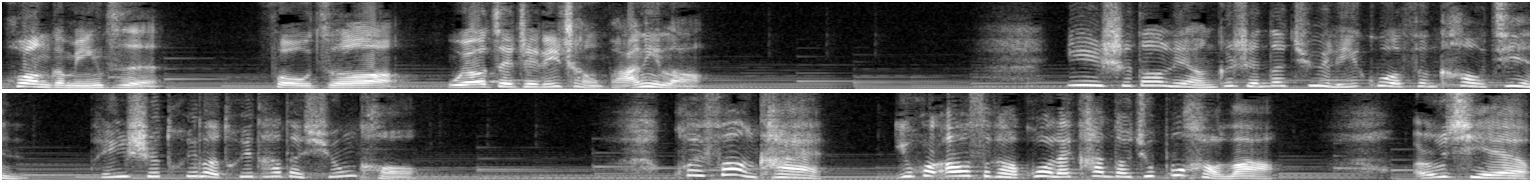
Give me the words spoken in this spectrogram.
换个名字，否则我要在这里惩罚你了。意识到两个人的距离过分靠近，裴时推了推他的胸口：“快放开！一会儿奥斯卡过来看到就不好了。而且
